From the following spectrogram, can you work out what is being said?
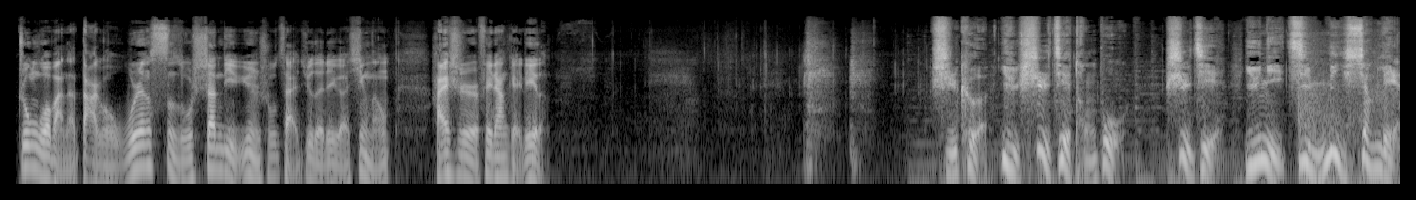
中国版的大狗无人四足山地运输载具的这个性能，还是非常给力的。时刻与世界同步，世界与你紧密相连。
